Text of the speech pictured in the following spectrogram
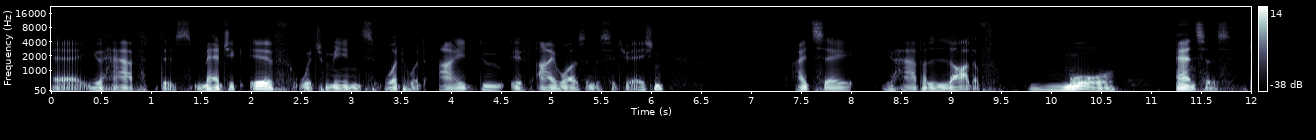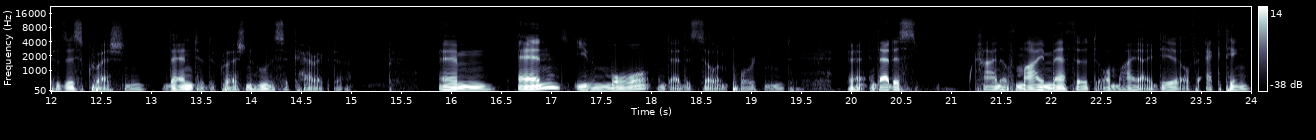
uh, you have this magic if, which means what would I do if I was in the situation, I'd say you have a lot of more answers to this question than to the question who is the character. Um, and even more, and that is so important, uh, and that is kind of my method or my idea of acting.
